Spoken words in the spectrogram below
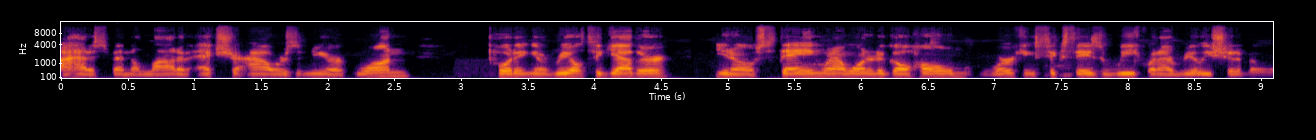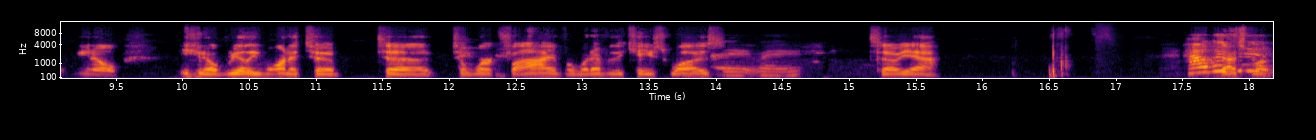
I had to spend a lot of extra hours at New York One, putting a reel together, you know, staying when I wanted to go home, working six days a week when I really should have been, you know, you know really wanted to to to work five or whatever the case was. Right, right. So yeah. How was That's it? What,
